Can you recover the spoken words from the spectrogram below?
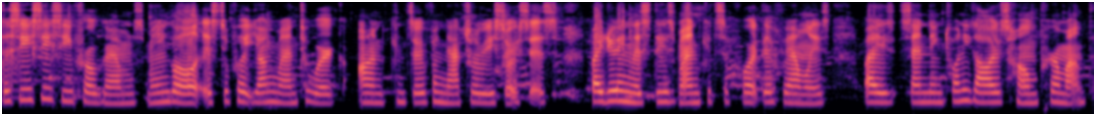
The CCC program's main goal is to put young men to work on conserving natural resources. By doing this, these men could support their families by sending $20 home per month,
